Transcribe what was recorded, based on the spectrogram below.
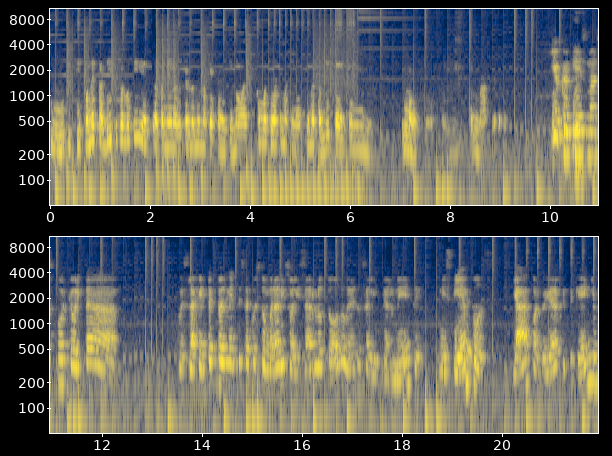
y, si pones tablitas o algo así, es también a veces la misma queja de que no, ¿cómo te vas a imaginar que una tablita es un, un monstruo, un animal? Yo creo que Bueno. es más porque ahorita, pues la gente actualmente está acostumbrada a visualizarlo todo gracias al internet. En Mis tiempos, ya cuando yo era pequeño,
